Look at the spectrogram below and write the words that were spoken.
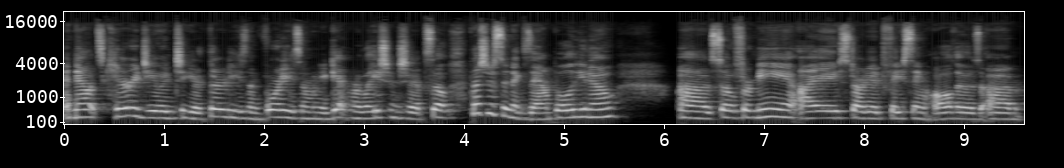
And now it's carried you into your 30s and 40s and when you get in relationships. So that's just an example, you know? Uh, so for me, I started facing all those, um,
